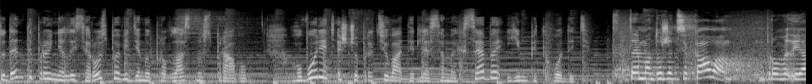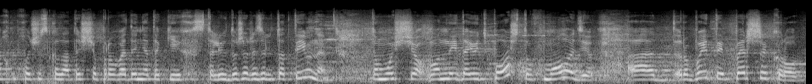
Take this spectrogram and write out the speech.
Студенти пройнялися розповідями про власну справу. Говорять, що працювати для самих себе їм підходить. Тема дуже цікава. Я хочу сказати, що проведення таких столів дуже результативне, тому що вони дають поштовх молоді е, робити перший крок.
